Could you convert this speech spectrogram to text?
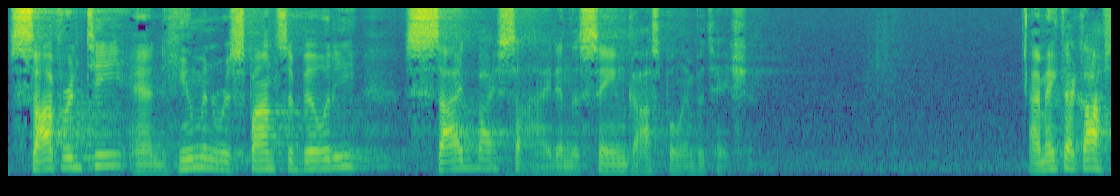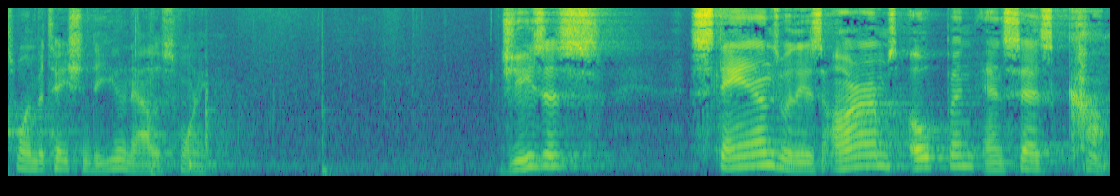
Sovereignty and human responsibility side by side in the same gospel invitation. I make that gospel invitation to you now this morning. Jesus stands with his arms open and says, Come.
